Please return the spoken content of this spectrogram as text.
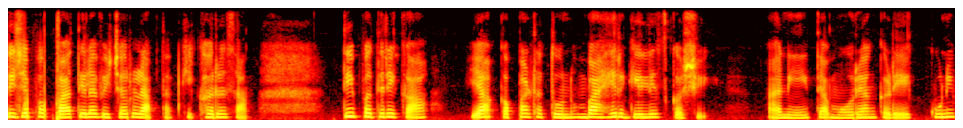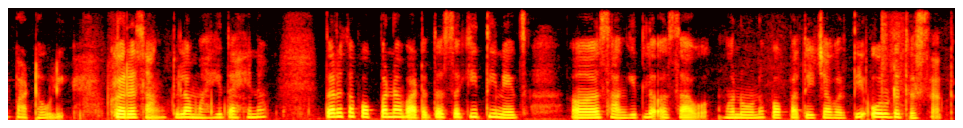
तिचे पप्पा तिला विचारू लागतात की खरं सांग ती पत्रिका या कपाटातून बाहेर गेलीच कशी? आणि त्या मोऱ्यांकडे कुणी पाठवली? खरं सांग तुला माहीत आहे ना? तर आता पप्पांना वाटत असतं की तिनेच सांगितलं असावं. म्हणून पप्पा तिच्यावरती ओरडत असतात.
